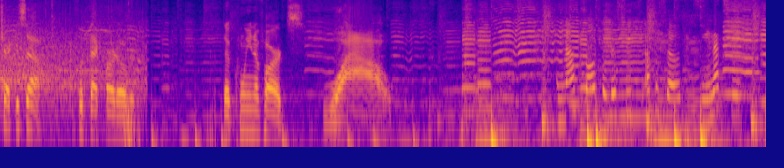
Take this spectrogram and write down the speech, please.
Check this out. Flip that card over. The Queen of Hearts. Wow. And that's all for this week's episode. See you next week.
